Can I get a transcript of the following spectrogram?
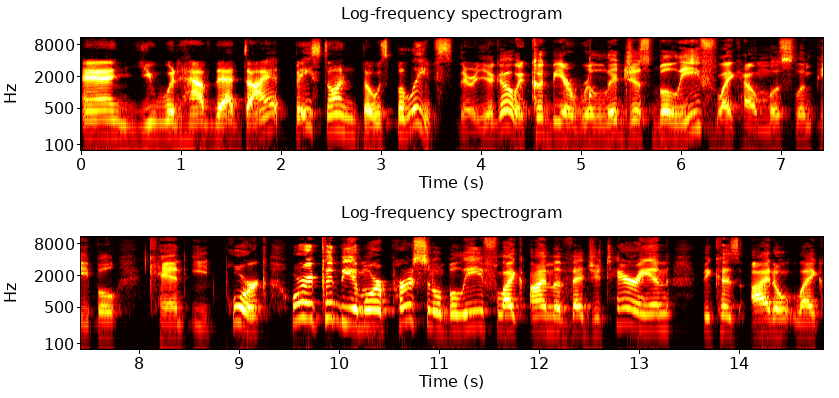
and you would have that diet based on those beliefs. There you go. It could be a religious belief, like how Muslim people can't eat pork, or it could be a more personal belief, like I'm a vegetarian because I don't like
